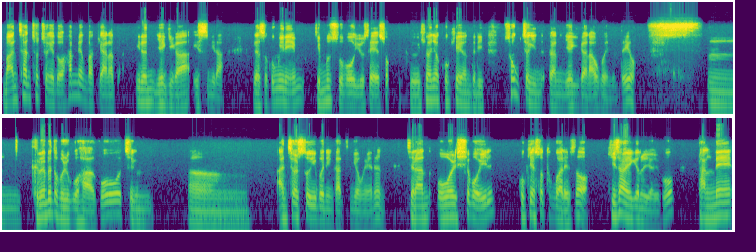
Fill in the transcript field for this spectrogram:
만찬 초청에도 한 명밖에 안 왔다 이런 얘기가 있습니다. 그래서 국민의힘 김문수 후보 유세에 속, 그 현역 국회의원들이 소극적이라는 얘기가 나오고 있는데요. 음, 그럼에도 불구하고 지금 어, 안철수 의원님 같은 경우에는 지난 5월 15일 국회 소통관에서 기자회견을 열고 당내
